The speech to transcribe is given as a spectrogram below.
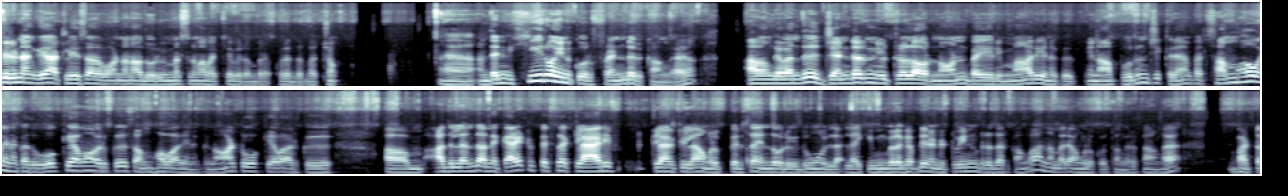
திருநங்கையை அட்லீஸ்ட் அதை ஒன்று நான் அது ஒரு விமர்சனமாக வைக்க விரும்புகிறேன் குறைந்தபட்சம். அண்ட் தென் ஹீரோயினுக்கு ஒரு ஃப்ரெண்டு இருக்காங்க. அவங்க வந்து ஜெண்டர் நியூட்ரல் ஆர் நான் பைரி மாதிரி எனக்கு நான் புரிஞ்சுக்கிறேன். பட் சம்ஹவ் எனக்கு அது ஓகேவாகவும் இருக்குது சம்ஹவ் அது எனக்கு நாட் ஓகேவாக இருக்குது um, அதுலேருந்து அந்த கேரக்டர் பெருசாக கிளாரி கிளாரிட்டிலாம் அவங்களுக்கு பெருசாக எந்த ஒரு இதுவும் இல்லை. லைக் இவங்களுக்கு எப்படி ரெண்டு ட்வின் பிரதர் இருக்காங்களோ அந்த மாதிரி அவங்களுக்கு ஒருத்தவங்க இருக்காங்க. பட்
